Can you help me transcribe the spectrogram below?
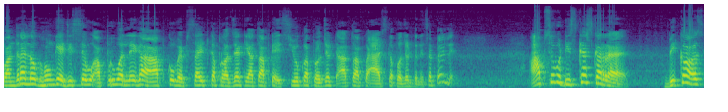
पंद्रह लोग होंगे जिससे वो अप्रूवल लेगा आपको वेबसाइट का प्रोजेक्ट या तो आपका एस का प्रोजेक्ट या तो आपका एड्स का प्रोजेक्ट देने से पहले। आपसे वो डिस्कस कर रहा है। बिकॉज़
